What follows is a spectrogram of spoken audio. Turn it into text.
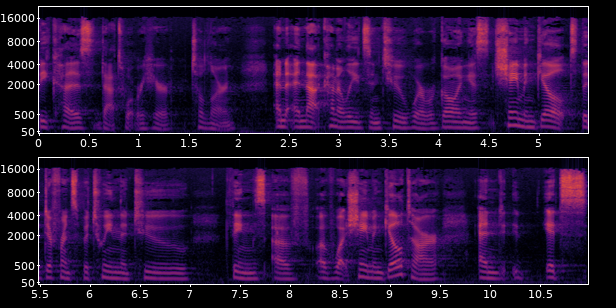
because that's what we're here to learn. And, and that kind of leads into where we're going is shame and guilt, the difference between the two things of, of what shame and guilt are. And it's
